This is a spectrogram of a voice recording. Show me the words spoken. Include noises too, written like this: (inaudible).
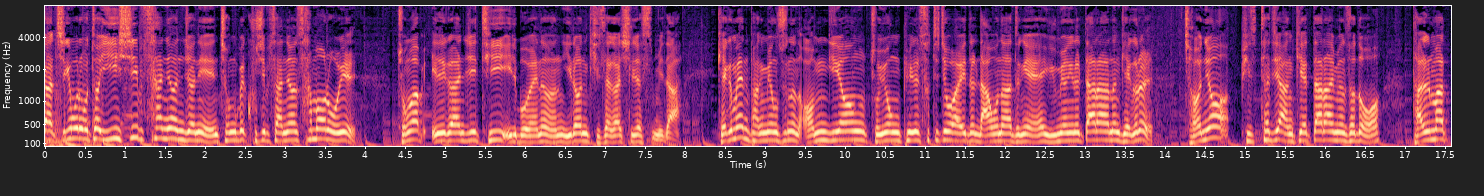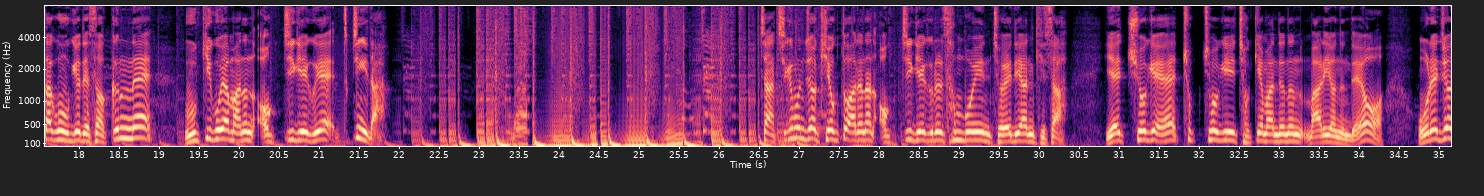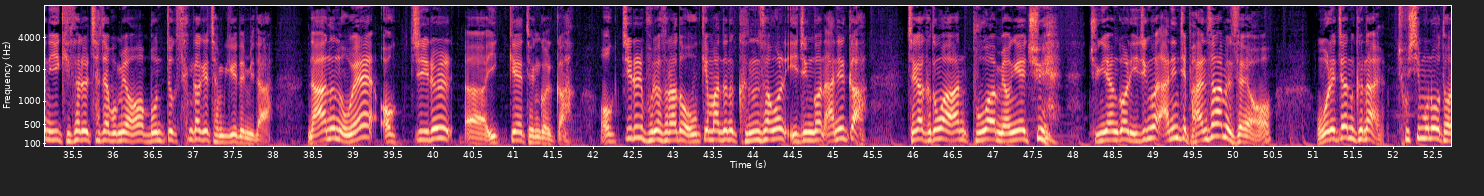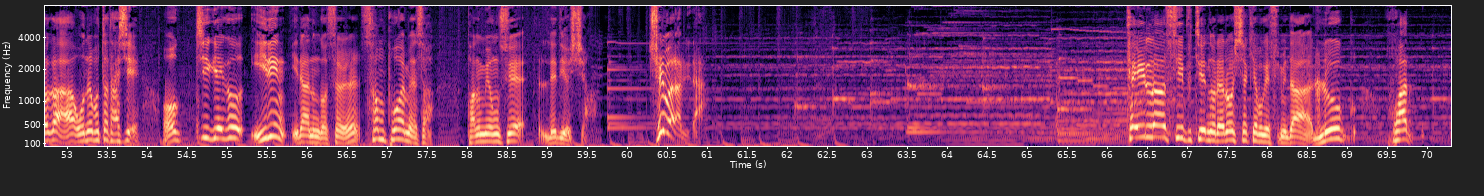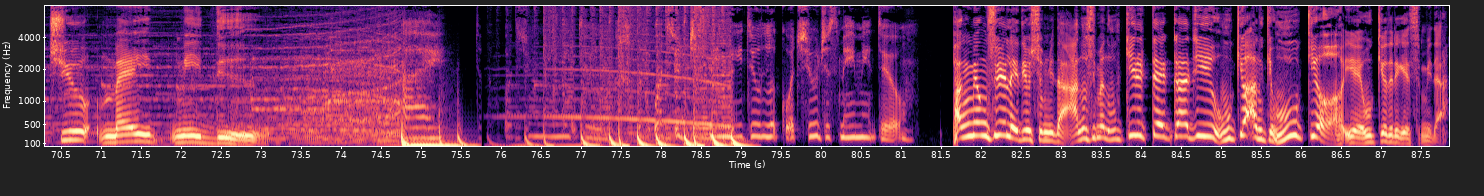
자 지금으로부터 24년 전인 1994년 3월 5일 종합 일간지 D일보에는 이런 기사가 실렸습니다 개그맨 박명수는 엄기영, 조용필, 서태지와 아이들 나오나 등의 유명인을 따라하는 개그를 전혀 비슷하지 않게 따라하면서도 닮았다고 우겨대서 끝내 웃기고야 마는 억지 개그의 특징이다. 자, 지금은 저 기억도 아련한 억지 개그를 선보인 저에 대한 기사. 옛 추억에 촉촉이 적게 만드는 말이었는데요. 오래전 이 기사를 찾아보며 문득 생각에 잠기게 됩니다. 나는 왜 억지를 어, 잊게 된 걸까? 억지를 부려서라도 웃게 만드는 근성을 잊은 건 아닐까? 제가 그동안 부와 명예에 취해 중요한 걸 잊은 건 아닌지 반성하면서요. 오래전 그날 초심으로 돌아가 오늘부터 다시 억지 개그 1인이라는 것을 선포하면서 박명수의 레디오쇼 출발합니다. 테일러 스위프트의 노래로 시작해 보겠습니다. Look what you made me do. 박명수의 라디오쇼입니다. 안 웃으면 웃길 때까지 웃겨, 안 웃겨, 웃겨. 예, 웃겨드리겠습니다.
